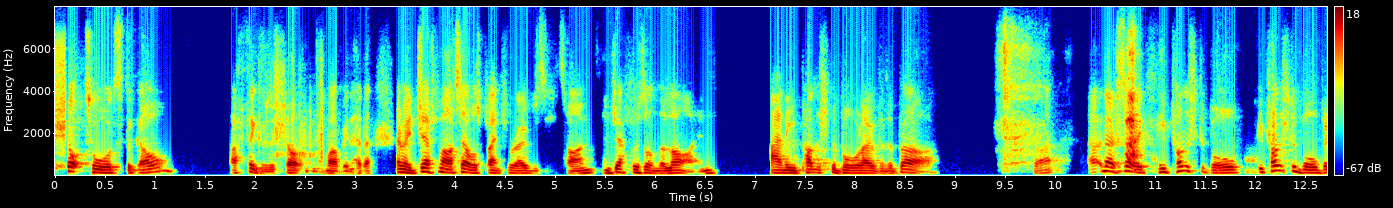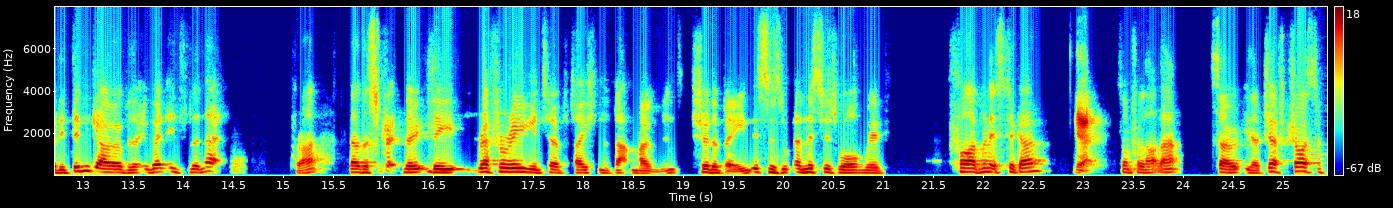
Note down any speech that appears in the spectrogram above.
shot towards the goal. I think it was a shot, it might have been a header. Anyway, Jeff Martell was playing for Rovers at the time, and Jeff was on the line and he punched the ball over the bar. Right? Uh, no, sorry, he punched the ball. He punched the ball, but it didn't go over the, it went into the net. Right? Now, the, the, the refereeing interpretation of that moment should have been this is, and this is what with five minutes to go. Yeah. Something like that. So, you know, Jeff tries to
